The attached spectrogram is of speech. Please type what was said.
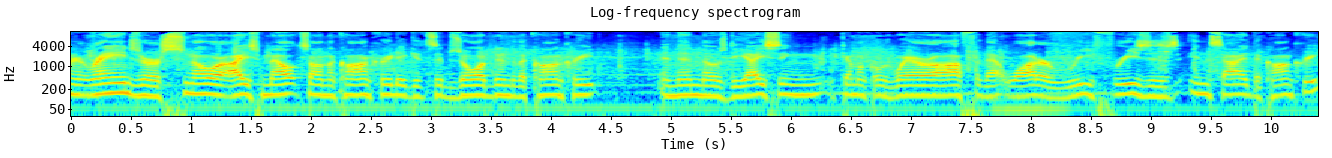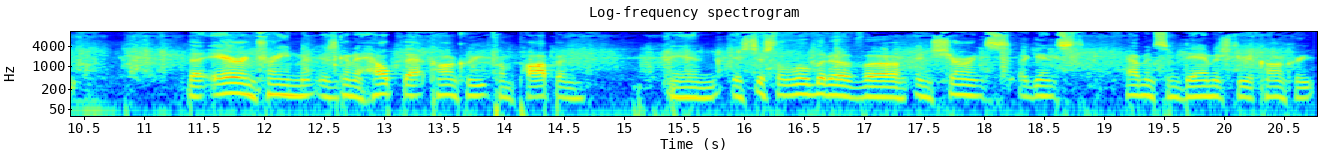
when it rains or snow or ice melts on the concrete, it gets absorbed into the concrete, and then those de-icing chemicals wear off, and that water refreezes inside the concrete. The air entrainment is going to help that concrete from popping, and it's just a little bit of uh, insurance against having some damage to your concrete.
